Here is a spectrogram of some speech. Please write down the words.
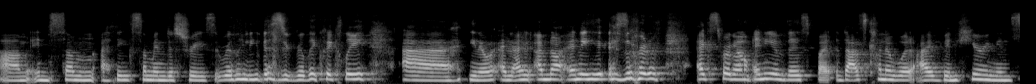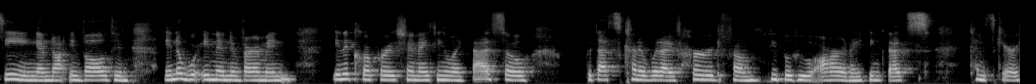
um, in some, I think some industries really need this really quickly. Uh, you know, and I, I'm not any sort of expert on any of this, but that's kind of what I've been hearing and seeing. I'm not involved in in a in an environment in a corporation, anything like that. So, but that's kind of what I've heard from people who are, and I think that's kind of scary.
